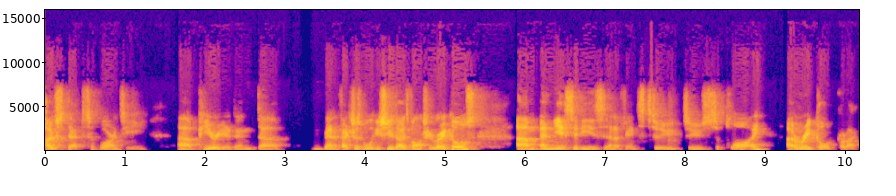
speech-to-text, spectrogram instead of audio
post that warranty uh, period, and uh, manufacturers will issue those voluntary recalls. Um, and yes, it is an offence to to supply a recalled product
